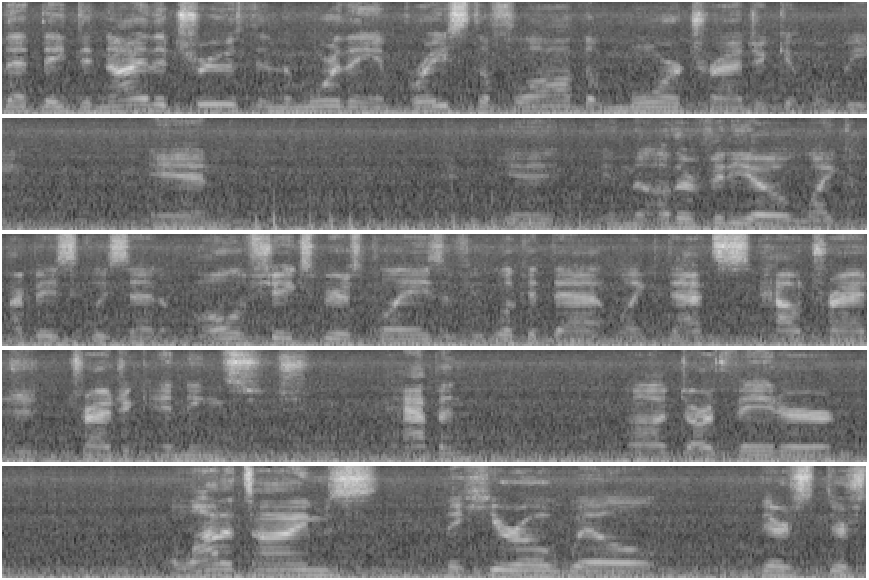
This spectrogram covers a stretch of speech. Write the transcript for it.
that they deny the truth and the more they embrace the flaw the more tragic it will be. And in, in the other video like i basically said all of shakespeare's plays if you look at that like that's how tragic tragic endings happen. Uh, darth vader a lot of times the hero will there's there's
